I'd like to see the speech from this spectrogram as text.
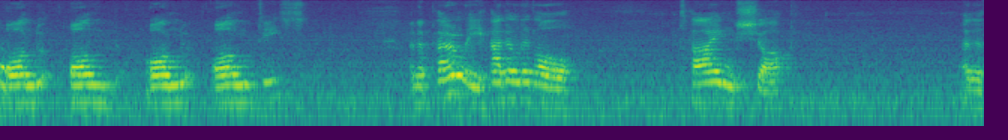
on on on on east and apparently had a little tying shop and a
